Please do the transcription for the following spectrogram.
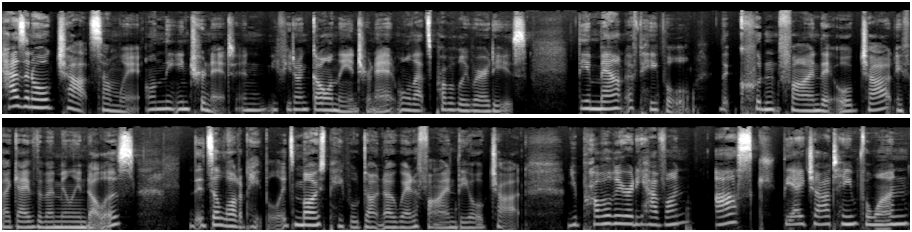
has an org chart somewhere on the intranet. And if you don't go on the intranet, well, that's probably where it is. The amount of people that couldn't find their org chart if I gave them a million dollars it's a lot of people. It's most people don't know where to find the org chart. You probably already have one. Ask the HR team for one.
